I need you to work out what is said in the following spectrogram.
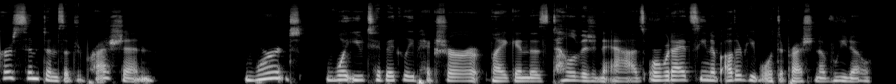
her symptoms of depression weren't what you typically picture like in those television ads or what I had seen of other people with depression of, you know,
